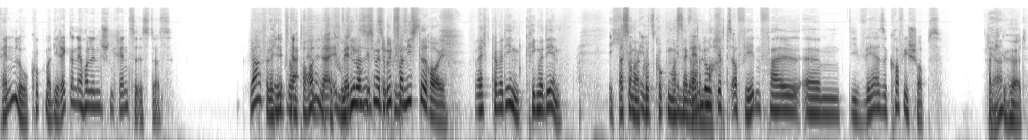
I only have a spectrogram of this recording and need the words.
Venlo. Guck mal, direkt an der holländischen Grenze ist das. Ja, vielleicht Äh, gibt es auch da- ein paar holländische da in. Venlo Was ist mit Rüd van Nistelrooy? Vielleicht können wir den, kriegen wir den. Ich, Lass doch mal in, kurz gucken, was in der gerade macht. gibt es auf jeden Fall ähm, diverse Coffeeshops. Habe Ja? ich gehört.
